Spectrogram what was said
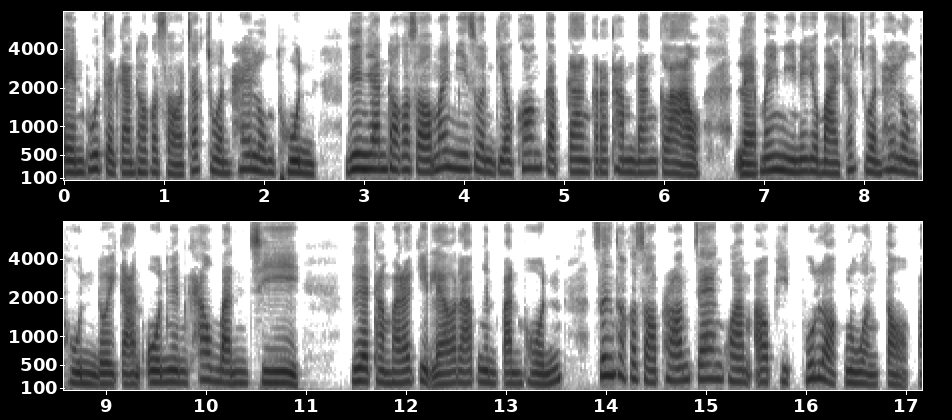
เป็นผู้จัดการทกสชักชวนให้ลงทุน ยืนยันทกสไม่มีส่วนเกี่ยวข้องกับการกระทำดังกล่าว และไม่มีนโยบายชักชวนให้ลงทุน โดยการโอนเงินเข้าบัญชี เพื่อทำภารกิจแล้วรับเงินปันผล ซึ่งทกสพร้อมแจ้งความเอาผิดผู้หลอกลวงต่อไป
